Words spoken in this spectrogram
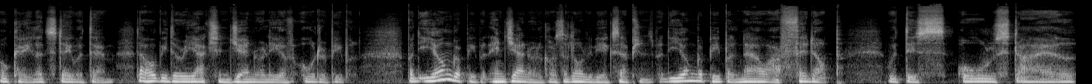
Okay, let's stay with them. That would be the reaction generally of older people. But the younger people, in general, of course, there'll only be exceptions, but the younger people now are fed up with this old style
